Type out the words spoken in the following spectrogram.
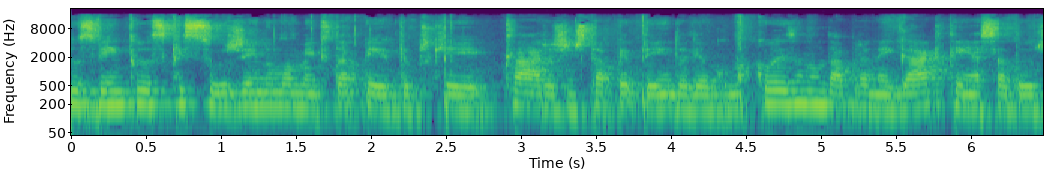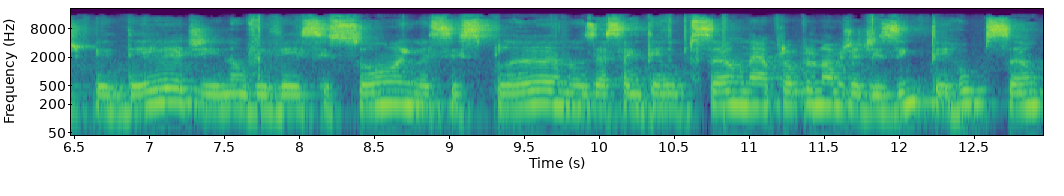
dos vínculos que surgem no momento da perda, porque, claro, a gente está perdendo ali alguma coisa, não dá para negar que tem essa dor de perder, de não viver esse sonho, esses planos, essa interrupção, né? O próprio nome já diz interrupção,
